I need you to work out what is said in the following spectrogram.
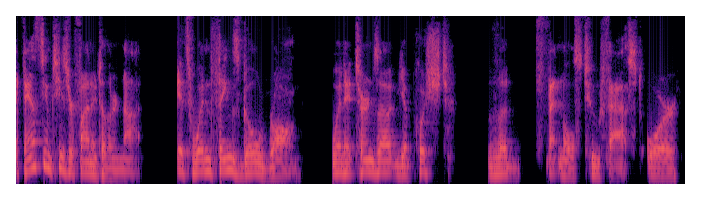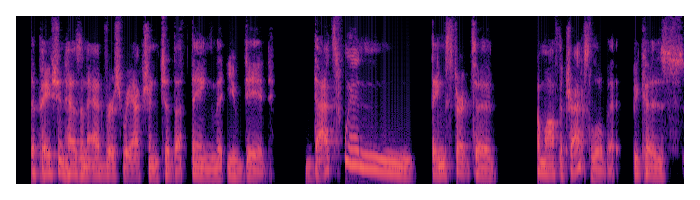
Advanced EMTs are fine until they're not. It's when things go wrong, when it turns out you pushed the fentanyls too fast or the patient has an adverse reaction to the thing that you did. That's when things start to come off the tracks a little bit because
